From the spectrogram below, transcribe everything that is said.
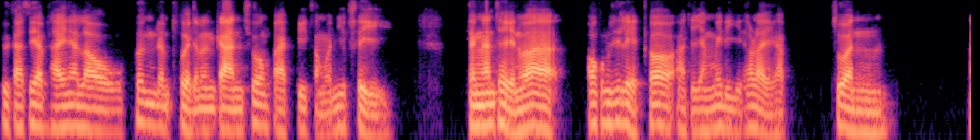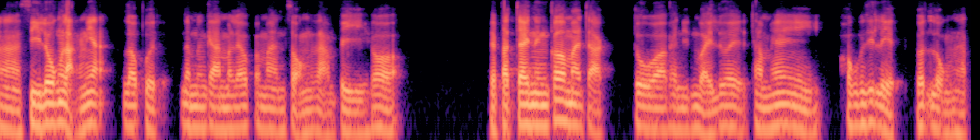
คือคาเซียกับไทรเนี่ยเราเพิ่งเปิดดำเนินการช่วงปลายปี2024ดังนั้นจะเห็นว่า occupancy rate ก็อาจจะยังไม่ดีเท่าไหร่ครับ ส่วน อ่าสี่โรงหลังเนี่ย เราเปิดดำเนินการมาแล้วประมาณสองสามปีก็ แต่ปัจจัยหนึ่งก็มาจากตัวแผ่นดินไหวด้วยทำให้ occupancy rate ลดลงครับ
